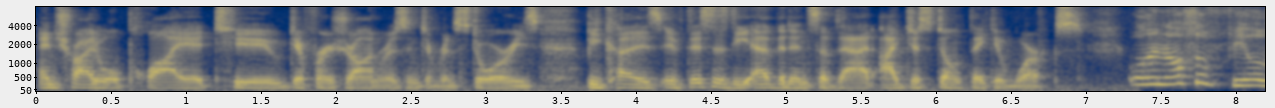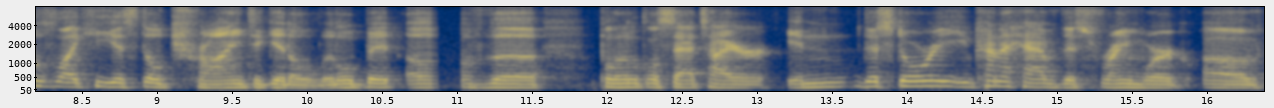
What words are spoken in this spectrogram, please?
and try to apply it to different genres and different stories. Because if this is the evidence of that, I just don't think it works. Well, and also feels like he is still trying to get a little bit of, of the political satire in this story. You kind of have this framework of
